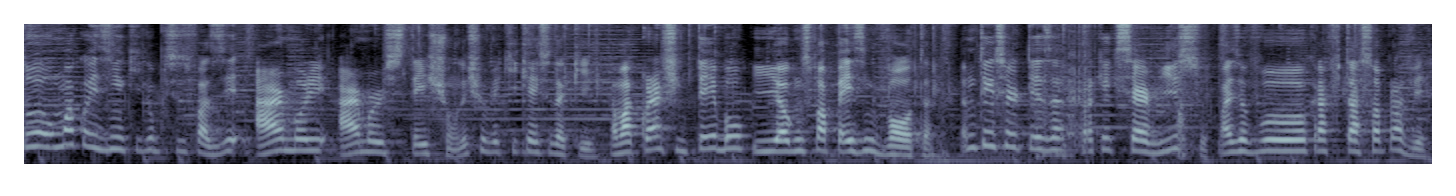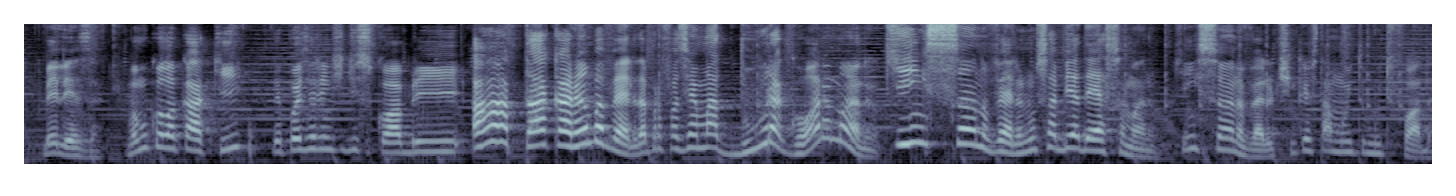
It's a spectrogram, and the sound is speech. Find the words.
uma coisinha aqui que eu preciso fazer. Armory Armor Station. Deixa eu ver o que, que é isso daqui. É uma crafting table e alguns papéis em volta. Eu não tenho certeza pra que, que serve isso, mas eu vou craftar só pra ver. Beleza. Vamos colocar aqui, depois a gente descobre... Ah, tá, caramba, velho. Dá pra fazer armadura agora, mano? Que insano, velho. Eu não sabia dessa, mano. Que insano, velho. O Tinker está muito, muito foda.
